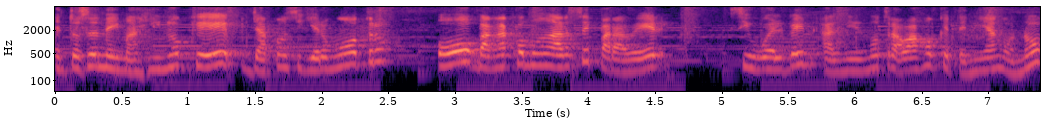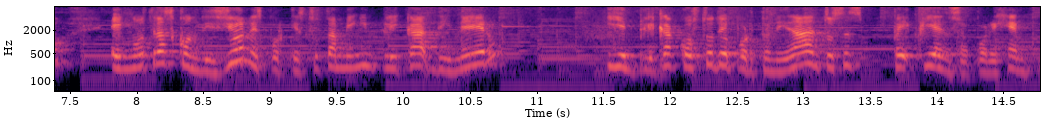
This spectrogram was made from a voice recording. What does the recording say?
Entonces me imagino que ya consiguieron otro o van a acomodarse para ver si vuelven al mismo trabajo que tenían o no, en otras condiciones, porque esto también implica dinero y implica costos de oportunidad. Entonces pienso, por ejemplo,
